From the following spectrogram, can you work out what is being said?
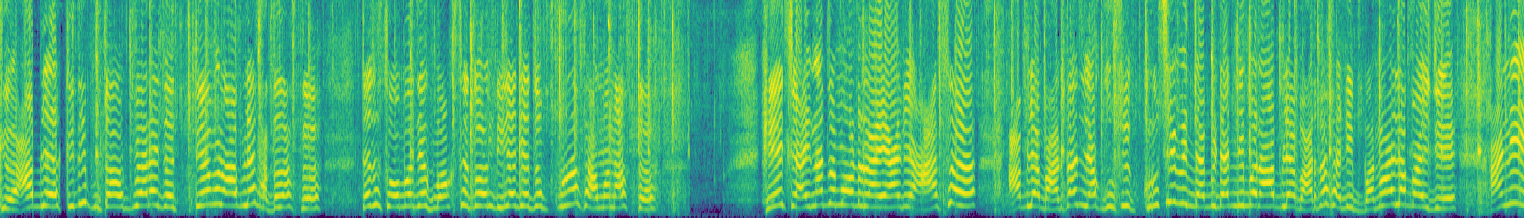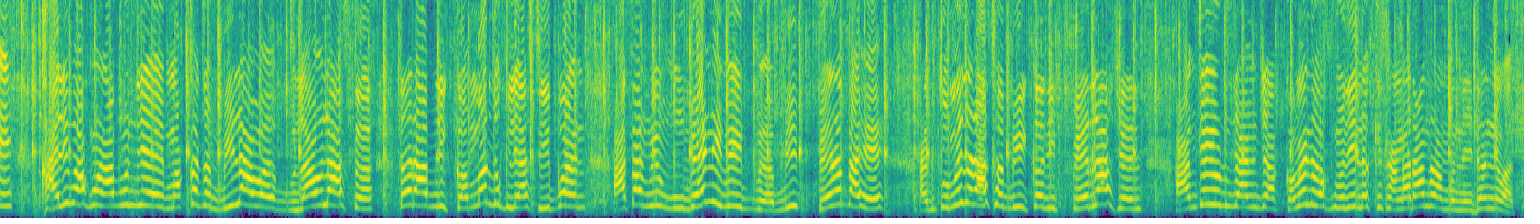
कि- आपल्या किती फुटावर पेरायचं ते पण आपल्याच हातात असतं. त्याच्यासोबत एक बॉक्स येतो आणि तिच्यात याचं पूर्ण सामान असतं. हे चायनाचं मॉडेल आहे आणि असं आपल्या भारतातल्या कृषी कृषी विद्यापीठांनी पण आपल्या भारतासाठी बनवायला पाहिजे. आणि खाली वाकून आपण जे मक्काचं बी लाव लावलं असतं तर आपली कंबर दुखली असती. पण आता मी उभ्याने बी बी पेरत आहे. आणि तुम्ही जर असं बी कधी पेरलं असेल आमच्या यूट्यूब चॅनलच्या कमेंट बॉक्समध्ये नक्की सांगा. राम राम म्हणजे धन्यवाद.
